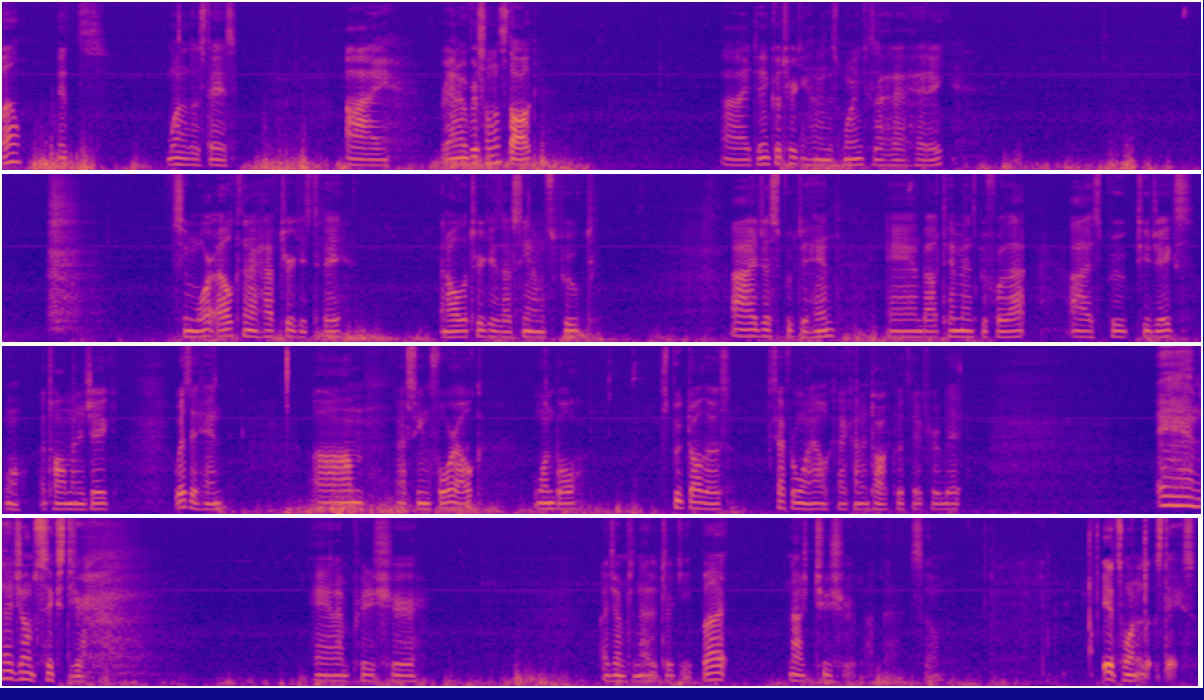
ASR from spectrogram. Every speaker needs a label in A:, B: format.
A: Well, it's one of those days. I ran over someone's dog. I didn't go turkey hunting this morning because I had a headache. Seen more elk than I have turkeys today. And all the turkeys I've seen I'm spooked. I just spooked a hen. And about 10 minutes before that, I spooked two jakes. Well, a tom and a jake with a hen. Um, I've seen four elk, one bull. Spooked all those, except for one elk. I kind of talked with it for a bit. And I jumped six deer. And I'm pretty sure I jumped another turkey, but not too sure about that. So it's one of those days.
